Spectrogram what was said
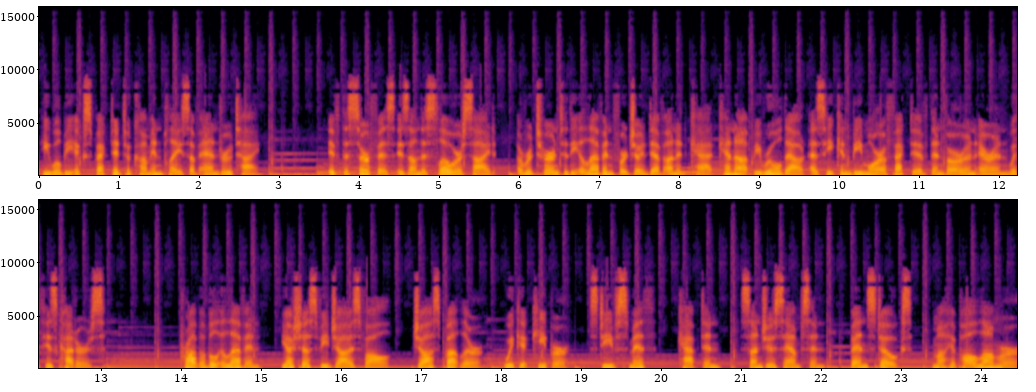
he will be expected to come in place of Andrew Tye. If the surface is on the slower side, a return to the 11 for Jaydev Unadkat cannot be ruled out as he can be more effective than Varun Aaron with his cutters. Probable 11, Yashasvi Jaiswal, Jos Buttler, wicket keeper, Steve Smith, captain, Sanju Samson, Ben Stokes, Mahipal Lomror,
